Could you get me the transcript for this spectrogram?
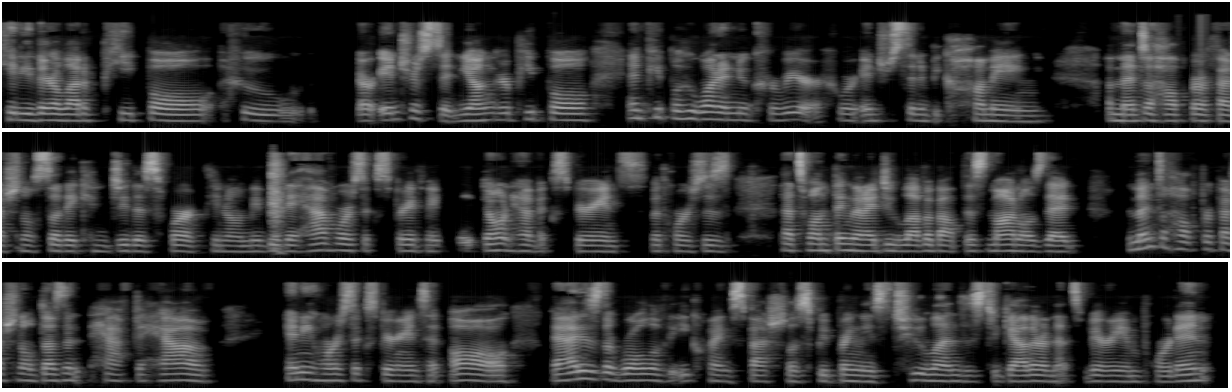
Katie, there are a lot of people who are interested, younger people and people who want a new career who are interested in becoming a mental health professional so they can do this work. You know, maybe they have horse experience, maybe they don't have experience with horses. That's one thing that I do love about this model is that the mental health professional doesn't have to have any horse experience at all. That is the role of the equine specialist. We bring these two lenses together, and that's very important.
